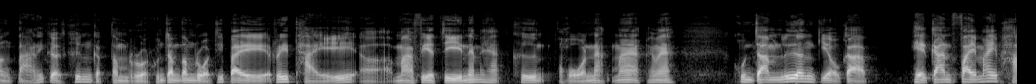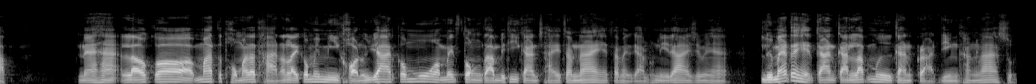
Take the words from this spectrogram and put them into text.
ต่างๆ ที่เกิดขึ้นกับตำรวจ คุณจำตำรวจที่ไปรีดไถ่มาเฟียจีนได้ไหมฮะ คือโอ้โหหนักมากใช่ไหมคุณจำเรื่องเกี่ยวกับ เหตุการณ์ไฟไหม้ผับนะฮะแล้วก็มาตรฐานมาตรฐานอะไรก็ไม่มีขออนุญาตก็มั่วไม่ตรงตามวิธีการใช้จำได้จำเหตุการณ์พวกนี้ได้ใช่ไหมฮะหรือแม้แต่เหตุการณ์การรับมือการกราดยิงครั้งล่าสุด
